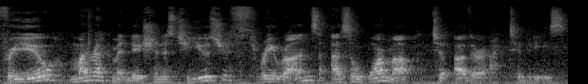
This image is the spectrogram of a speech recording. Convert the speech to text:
for you, my recommendation is to use your three runs as a warm up to other activities.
